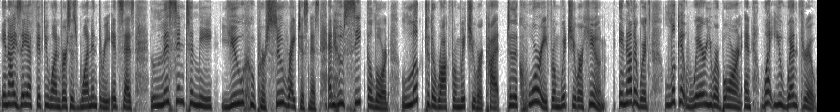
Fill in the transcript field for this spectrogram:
In Isaiah 51, verses 1 and 3, it says, Listen to me, you who pursue righteousness and who seek the Lord. Look to the rock from which you were cut, to the quarry from which you were hewn. In other words, look at where you were born and what you went through.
